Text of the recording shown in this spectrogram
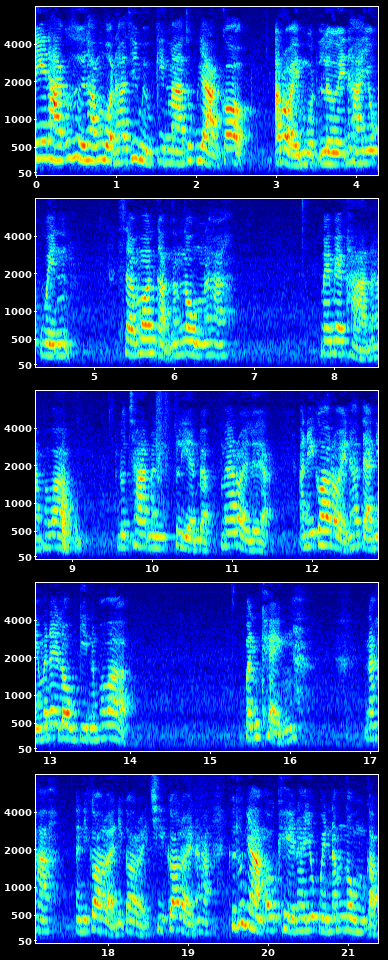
นี่นะคะก็คือทั้งหมดนะคะที่หมิวกินมาทุกอย่างก็อร่อยหมดเลยนะคะ ยกเว้นแซลมอนกับน้ำนมนะคะ ไม่ไม่ผ่านนะคะ เพราะว่ารสชาติมันเปลี่ยนแบบไม่อร่อยเลยอะ่ะ อันนี้ก็อร่อยนะคะ แต่อันนี้ไม่ได้ลองกินเพราะว่า มันแข็งนะคะ อันนี้ก็อร่อยอันนี้ก็อร่อยชีสก็อร่อยนะคะ คือทุกอย่างโอเคนะคะยกเว้นน้ำนมกับ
